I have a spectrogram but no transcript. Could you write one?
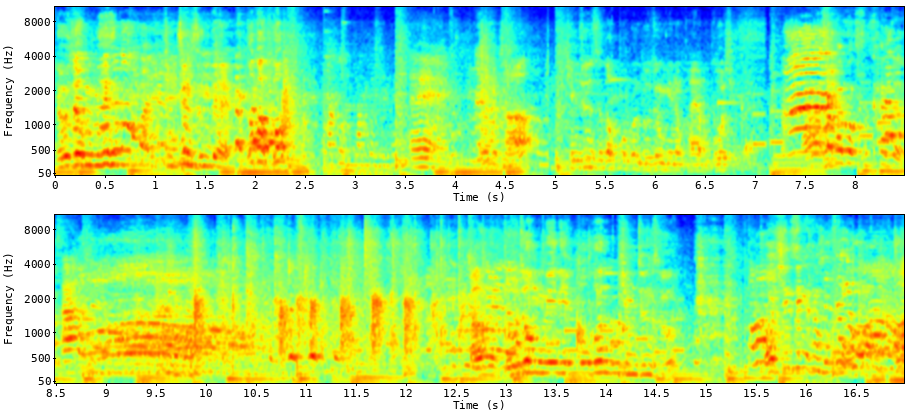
노종민, 김준수인데 또 바꿔? 네. 그러면 자, 김준수가 뽑은 노종민은 과연 무엇일까요? 아 스타벅스 카드. 다음은 노종민이 뽑은 김준수. 어 신세계 상품 신세계 5만 5만 원. 원.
